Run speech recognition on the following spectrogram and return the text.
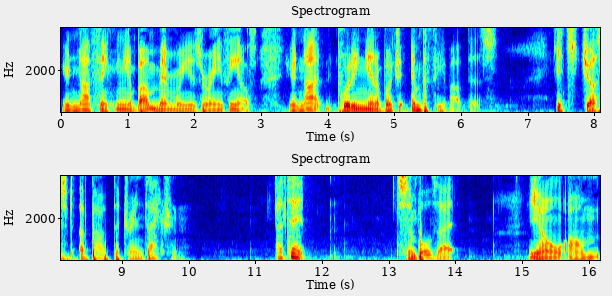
You're not thinking about memories or anything else. You're not putting in a bunch of empathy about this. It's just about the transaction. That's it. Simple as that. You know, um,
